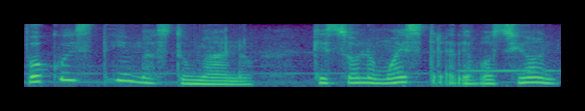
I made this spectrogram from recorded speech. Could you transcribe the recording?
poco estimas tu mano, que solo muestra devoción,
